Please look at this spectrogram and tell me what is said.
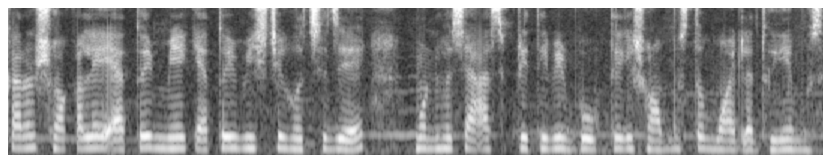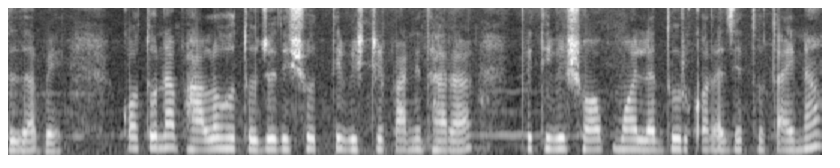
কারণ সকালে এতই মেঘ, এতই বৃষ্টি হচ্ছে যে মনে হচ্ছে আজ পৃথিবীর বুক থেকে সমস্ত ময়লা ধুয়ে মুছে যাবে। কত না ভালো হতো যদি সত্যি বৃষ্টির পানি ধারা পৃথিবীর সব ময়লা দূর করা যেত, তাই না?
